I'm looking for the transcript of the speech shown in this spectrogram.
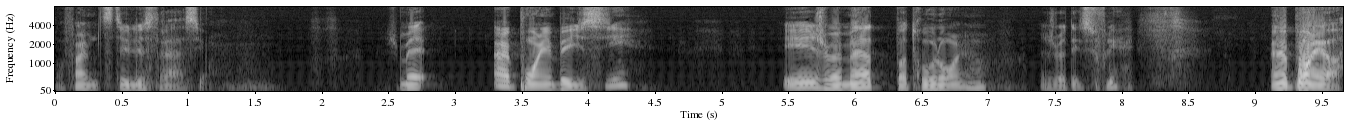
On va faire une petite illustration. Je mets un point B ici et je vais mettre, pas trop loin, hein, je vais t'essouffler, un point A.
